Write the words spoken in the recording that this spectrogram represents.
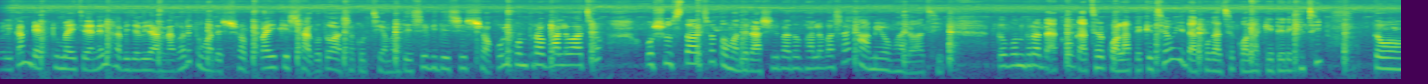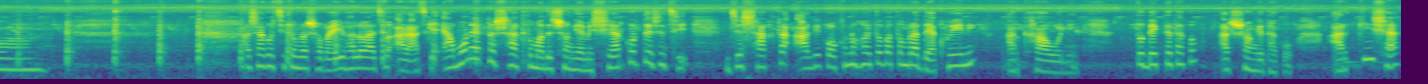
Welcome back to my channel হাবিজাবি রান্নাঘরে তোমাদের সবাইকে স্বাগত। আশা করছি আমার দেশে বিদেশের সকল বন্ধুরা ভালো আছো ও সুস্থ আছো, তোমাদের আশীর্বাদ ও ভালোবাসায় আমিও ভালো আছি। তো বন্ধুরা, দেখো গাছের কলা পেকেছে, ওই দেখো গাছের কলা কেটে রেখেছি। তো, আশা করছি তোমরা সবাই ভালো আছো। আর আজকে এমন একটা শাক তোমাদের সঙ্গে আমি শেয়ার করতে এসেছি, যে শাকটা আগে কখনো হয়তো বা তোমরা দেখোই নি আর খাওনি তো দেখতে থাকো আর সঙ্গে থাকো। আর কী শাক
